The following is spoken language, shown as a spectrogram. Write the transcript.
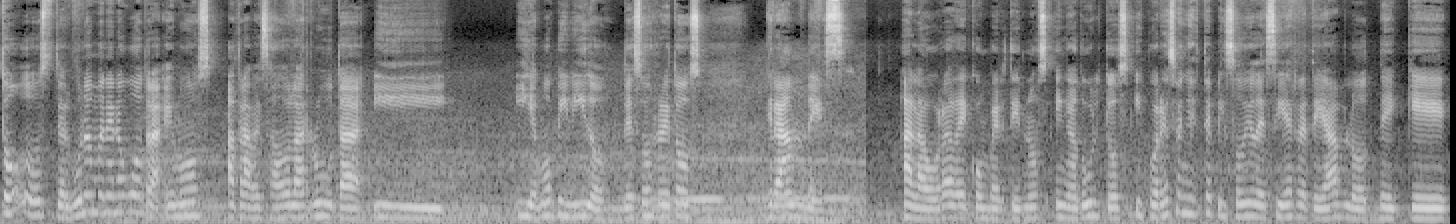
Todos, de alguna manera u otra, hemos atravesado la ruta y, y hemos vivido de esos retos grandes a la hora de convertirnos en adultos. Y por eso en este episodio de cierre te hablo de que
